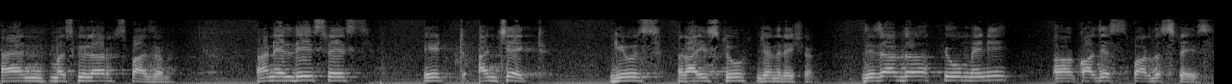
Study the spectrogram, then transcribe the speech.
and muscular spasm. Unhealthy stress, it unchecked, gives rise to generation. These are the few many uh, causes for the stress.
